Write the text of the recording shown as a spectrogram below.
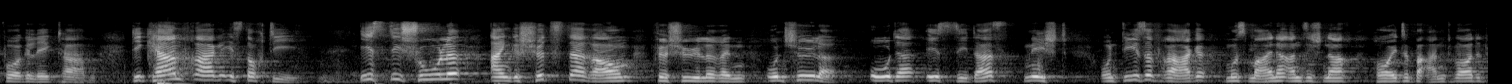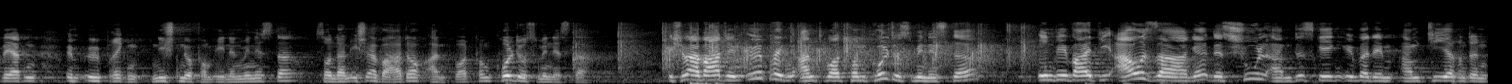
vorgelegt haben. Die Kernfrage ist doch die, ist die Schule ein geschützter Raum für Schülerinnen und Schüler, oder ist sie das nicht? Diese Frage muss meiner Ansicht nach heute beantwortet werden, im Übrigen nicht nur vom Innenminister, sondern ich erwarte auch Antwort vom Kultusminister. Ich erwarte im Übrigen Antwort vom Kultusminister, inwieweit die Aussage des Schulamtes gegenüber dem amtierenden,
